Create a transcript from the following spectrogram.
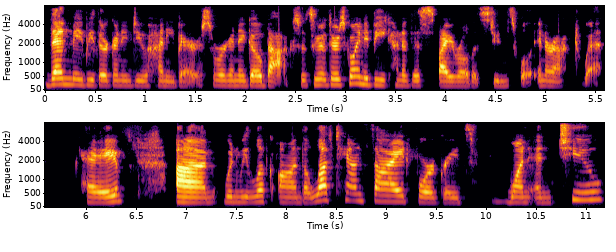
then maybe they're going to do honey bears. So we're going to go back. So there's going to be kind of this spiral that students will interact with okay? Um, when we look on the left-hand side for grades one and two,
